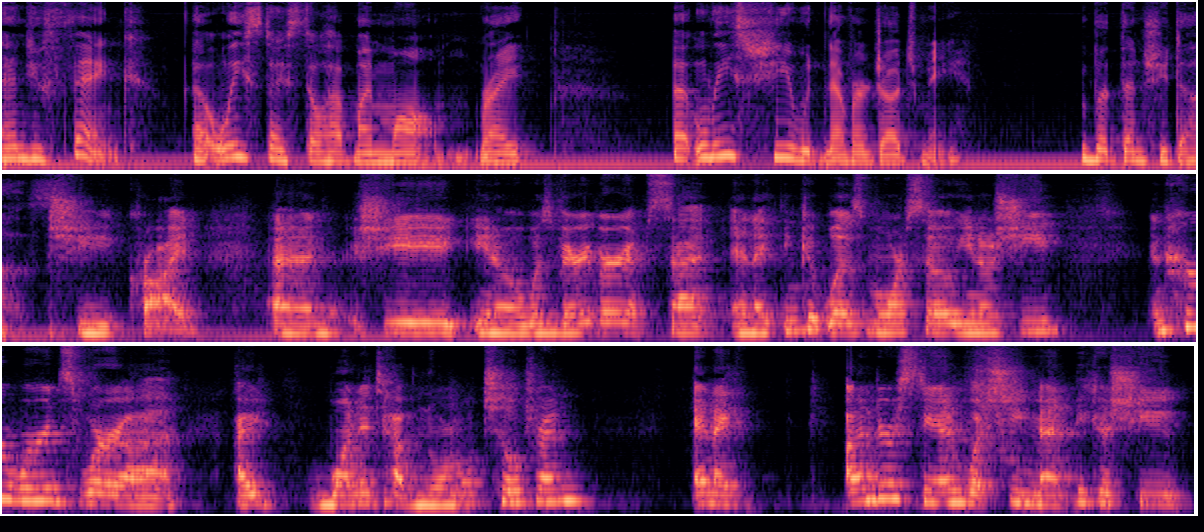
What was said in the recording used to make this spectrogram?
And you think, at least I still have my mom, right? At least she would never judge me. But then she does. She cried and she, you know, was very, very upset. And I think it was more so, you know, she, and her words were, uh, I wanted to have normal children. And I understand what she meant because she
